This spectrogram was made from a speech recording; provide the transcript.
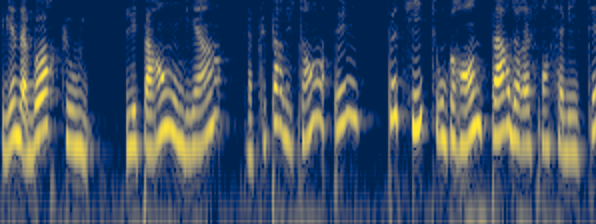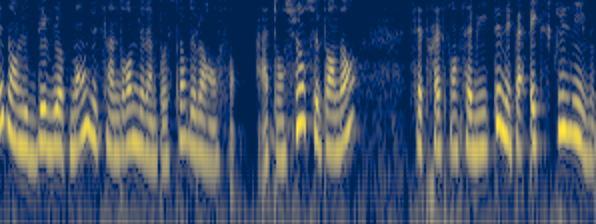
Eh bien d'abord que oui, les parents ont bien, la plupart du temps, une petite ou grande part de responsabilité dans le développement du syndrome de l'imposteur de leur enfant. Attention cependant, cette responsabilité n'est pas exclusive,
